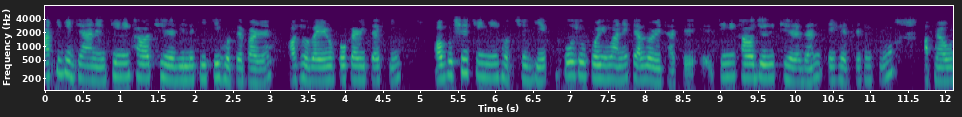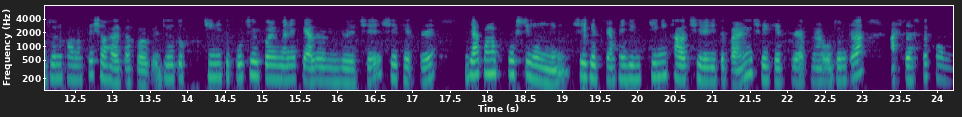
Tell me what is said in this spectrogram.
আপনি কি জানেন চিনি খাওয়া ছেড়ে দিলে কি কি হতে পারে? অথবা এর উপকারিতা কি? অবশ্যই চিনি হচ্ছে গিয়ে প্রচুর পরিমাণে ক্যালোরি থাকে। চিনি খাওয়া যদি ছেড়ে দেন, এক্ষেত্রে কিন্তু আপনার ওজন কমাতে সহায়তা করবে। যেহেতু চিনিতে প্রচুর পরিমাণে ক্যালোরি রয়েছে, সেক্ষেত্রে যার কোনো পুষ্টিগুণ নেই, সেক্ষেত্রে আপনি যদি চিনি খাওয়া ছেড়ে দিতে পারেন, সেক্ষেত্রে আপনার ওজনটা আস্তে আস্তে কমে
